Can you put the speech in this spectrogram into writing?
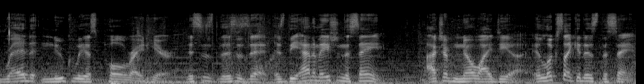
red nucleus pull right here. This is this is it. Is the animation the same? I actually have no idea. It looks like it is the same.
